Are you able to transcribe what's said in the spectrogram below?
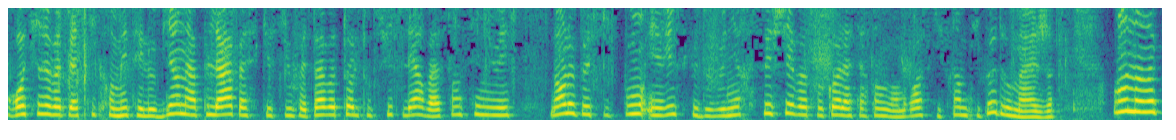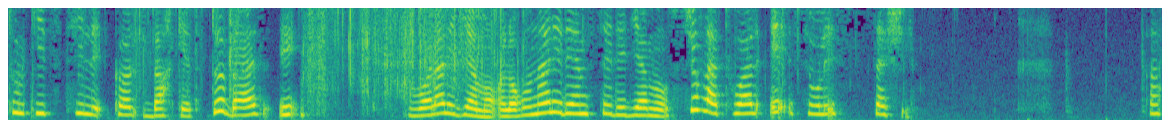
retirez votre plastique, remettez-le bien à plat parce que si vous ne faites pas votre toile tout de suite, l'air va s'insinuer dans le petit pont et risque de venir sécher votre colle à certains endroits, ce qui serait un petit peu dommage. On a un toolkit style colle barquette de base et voilà les diamants. Alors on a les DMC des diamants sur la toile et sur les sachets. Ah,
